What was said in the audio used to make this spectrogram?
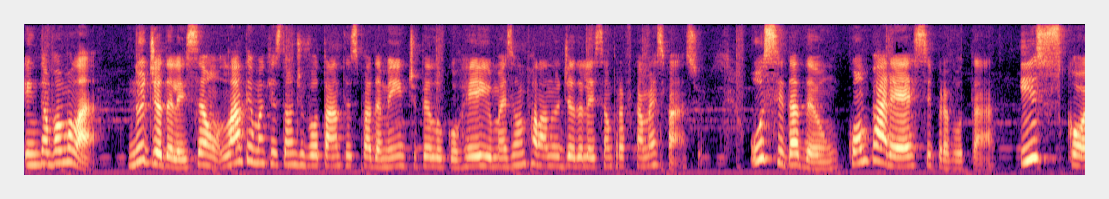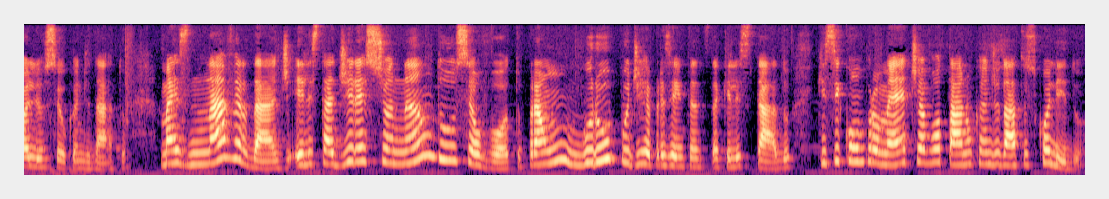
Então vamos lá. No dia da eleição, lá tem uma questão de votar antecipadamente pelo correio, mas vamos falar no dia da eleição para ficar mais fácil. O cidadão comparece para votar, escolhe o seu candidato, mas na verdade ele está direcionando o seu voto para um grupo de representantes daquele estado que se compromete a votar no candidato escolhido.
